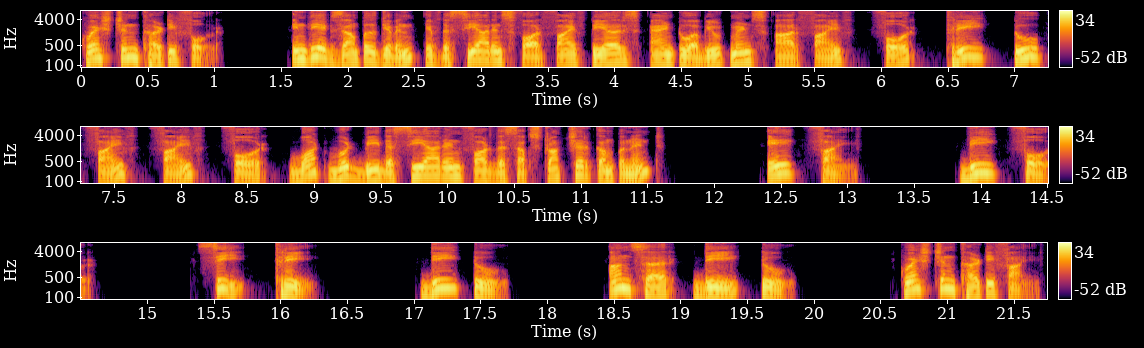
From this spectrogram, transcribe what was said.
Question 34. In the example given, if the CRNs for 5 piers and 2 abutments are 5, 4, 3, 2, 5, 5, 4, what would be the CRN for the substructure component? A. 5. B. 4. C. 3. D. 2. Answer D. 2. Question 35.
